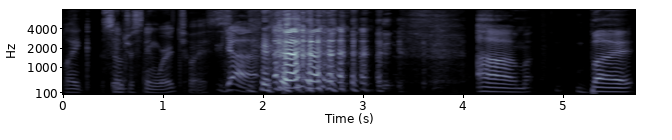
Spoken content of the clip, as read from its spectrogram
Like, so Interesting word choice. Yeah. um, but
